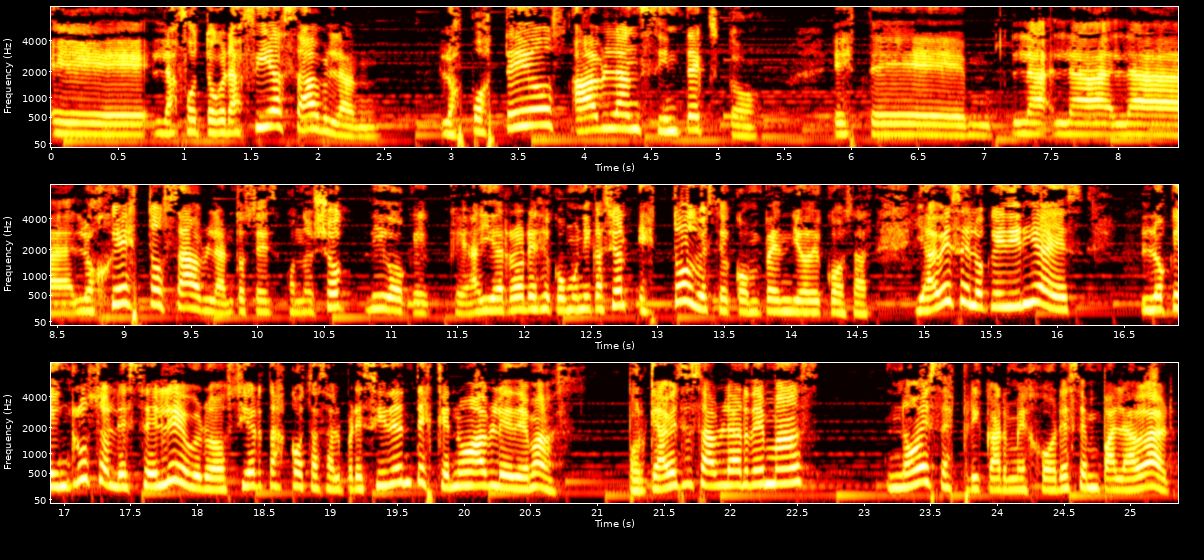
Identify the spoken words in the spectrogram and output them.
eh, las fotografías hablan, los posteos hablan sin texto este, la, la, la, los gestos hablan. Entonces, cuando yo digo que, hay errores de comunicación, es todo ese compendio de cosas. Y a veces lo que diría es, lo que incluso le celebro ciertas cosas al presidente es que no hable de más. Porque a veces hablar de más no es explicar mejor, es empalagar.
